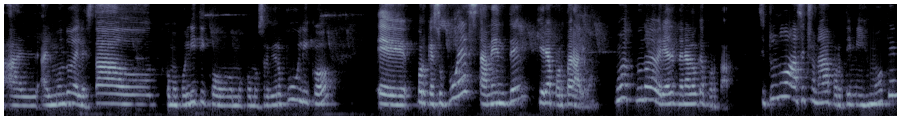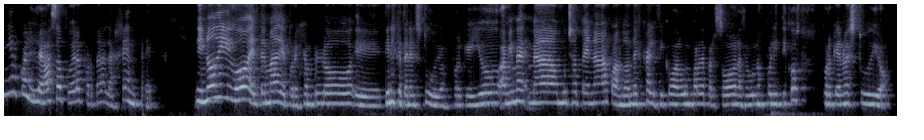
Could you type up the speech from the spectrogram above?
al, al, mundo del Estado como político, como, como servidor público, eh, porque supuestamente quiere aportar algo. Uno, uno, debería tener algo que aportar. Si tú no has hecho nada por ti mismo, ¿qué miércoles le vas a poder aportar a la gente? Y no digo el tema de, por ejemplo, eh, tienes que tener estudios, porque yo, a mí me, me, ha dado mucha pena cuando han descalificado a algún par de personas, algunos políticos, porque no estudió.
